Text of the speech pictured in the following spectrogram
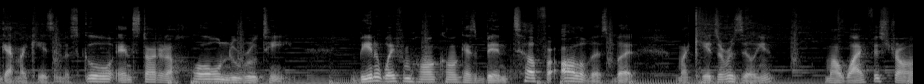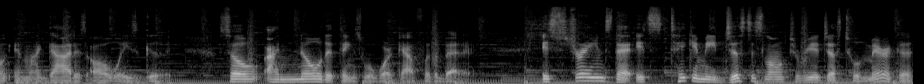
got my kids into school, and started a whole new routine. Being away from Hong Kong has been tough for all of us, but my kids are resilient, my wife is strong, and my God is always good. So I know that things will work out for the better. It's strange that it's taken me just as long to readjust to America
